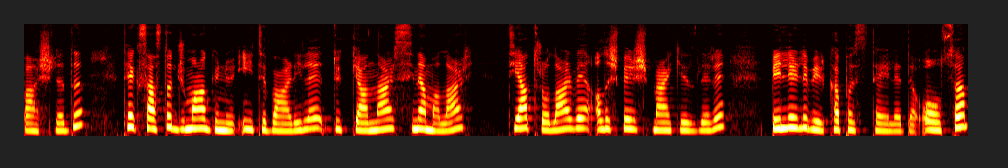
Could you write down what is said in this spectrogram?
başladı. Teksas'ta cuma günü itibariyle dükkanlar, sinemalar, tiyatrolar ve alışveriş merkezleri belirli bir kapasiteyle de olsa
